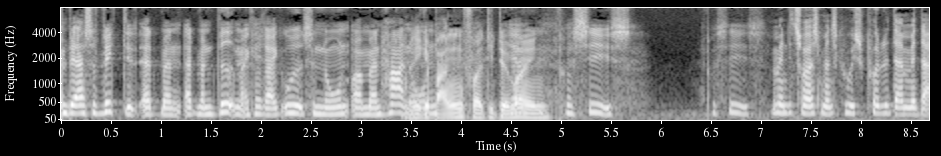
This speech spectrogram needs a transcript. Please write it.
det er så vigtigt, at man, at man ved, at man kan række ud til nogen, og man har man nogen. ikke er bange for, at de dømmer Ja. en. Præcis. Præcis. Men det tror jeg også, man skal huske på det der med, at der er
